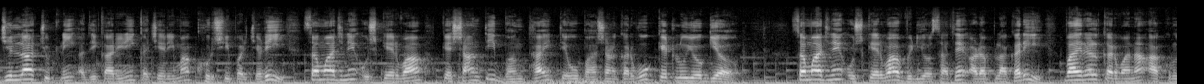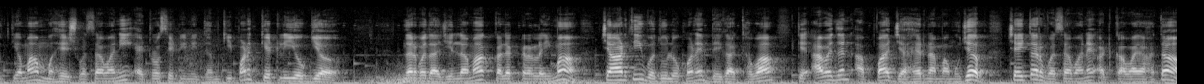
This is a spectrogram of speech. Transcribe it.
જિલ્લા ચૂંટણી અધિકારીની કચેરીમાં ખુરશી પર ચડી સમાજને ઉશ્કેરવા કે શાંતિ ભંગ થાય તેવું ભાષણ કરવું કેટલું યોગ્ય? સમાજને ઉશ્કેરવા વીડિયો સાથે અડપલા કરી વાયરલ કરવાના આ મહેશ વસાવાની એટ્રોસિટીની ધમકી પણ કેટલી યોગ્ય? નર્મદા જિલ્લામાં કલેક્ટરાલયમાં ચારથી વધુ લોકોને ભેગા થવા કે આવેદન આપવા જાહેરનામા મુજબ ચૈતર વસાવાને અટકાવાયા હતા,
